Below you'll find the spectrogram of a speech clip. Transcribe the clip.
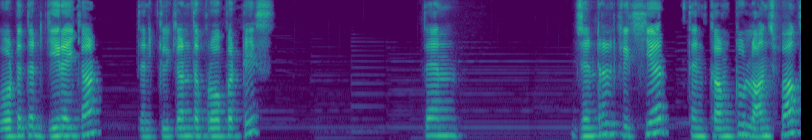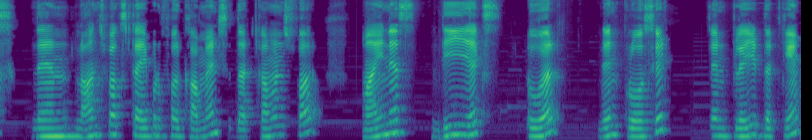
go to the gear icon, then click on the properties, then general click here, then come to launch box, then launch box typed for comments, that comments for minus dx12, then close it, then play it that game,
